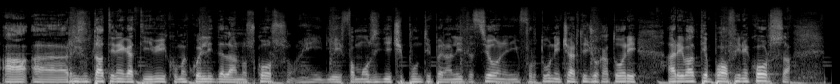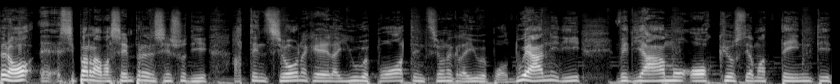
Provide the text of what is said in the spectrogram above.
a, a, risultati negativi come quelli dell'anno scorso, i, i famosi 10 punti penalizzazione, gli infortuni certi giocatori arrivati un po' a fine corsa, però eh, si parlava sempre nel senso di attenzione che la Juve può, attenzione che la Juve può, due anni di vediamo, occhio, stiamo attenti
